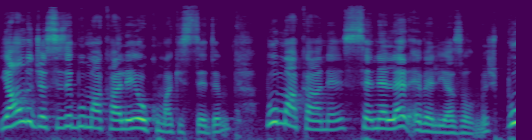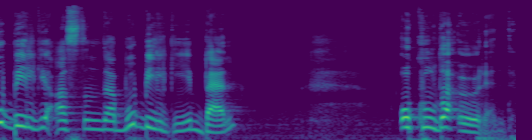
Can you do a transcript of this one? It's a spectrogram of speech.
Yalnızca size bu makaleyi okumak istedim. Bu makale seneler evvel yazılmış. Bu bilgi aslında bu bilgiyi ben okulda öğrendim.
